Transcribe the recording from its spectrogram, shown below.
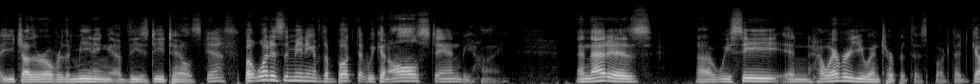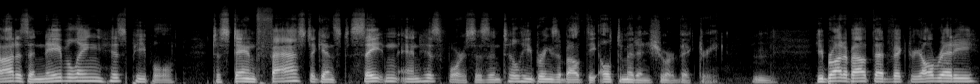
each other over the meaning of these details. Yes. But what is the meaning of the book that we can all stand behind? And that is, uh, we see in however you interpret this book, that God is enabling his people to stand fast against Satan and his forces until he brings about the ultimate and sure victory. He brought about that victory already,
